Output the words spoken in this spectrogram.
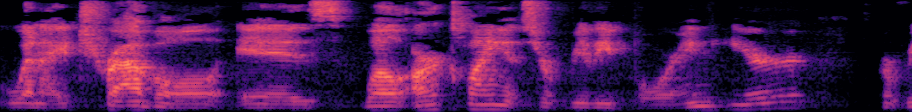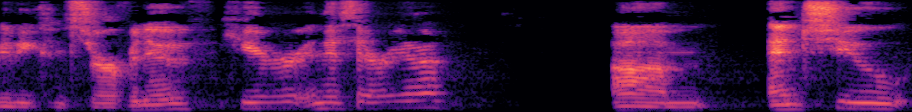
when I travel is, well, our clients are really boring here, or really conservative here in this area. Um, and to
